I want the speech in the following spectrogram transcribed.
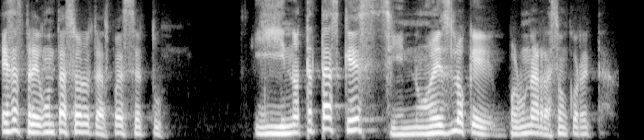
Esas preguntas solo te las puedes hacer tú. Y no te atasques si no es lo que, por una razón correcta.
